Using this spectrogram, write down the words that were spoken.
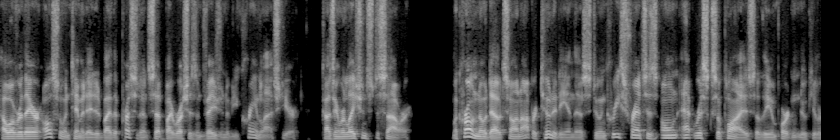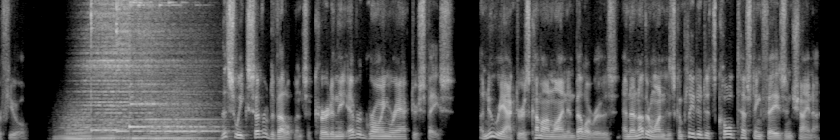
However, they are also intimidated by the precedent set by Russia's invasion of Ukraine last year, causing relations to sour. Macron no doubt saw an opportunity in this to increase France's own at risk supplies of the important nuclear fuel. This week, several developments occurred in the ever growing reactor space. A new reactor has come online in Belarus, and another one has completed its cold testing phase in China.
